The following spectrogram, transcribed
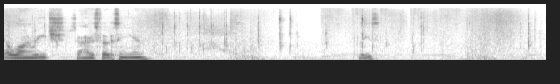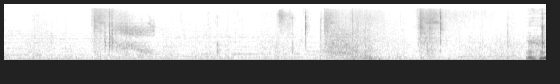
A long reach. Sorry, I'm just focusing again. Please. Uh-huh.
